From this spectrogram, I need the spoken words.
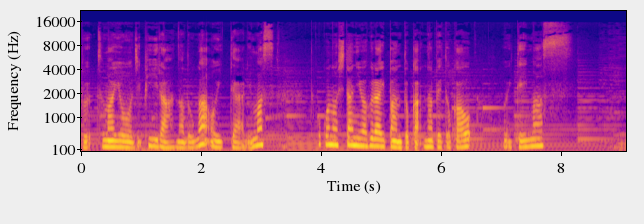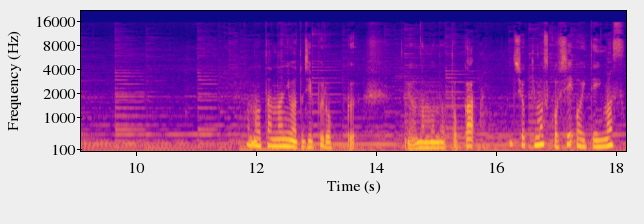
プ爪楊枝ピーラーなどが置いてあります。ここの下にはフライパンとか鍋とかを置いています。この棚にはジップロック。ようなものとか食器も少し置いています。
